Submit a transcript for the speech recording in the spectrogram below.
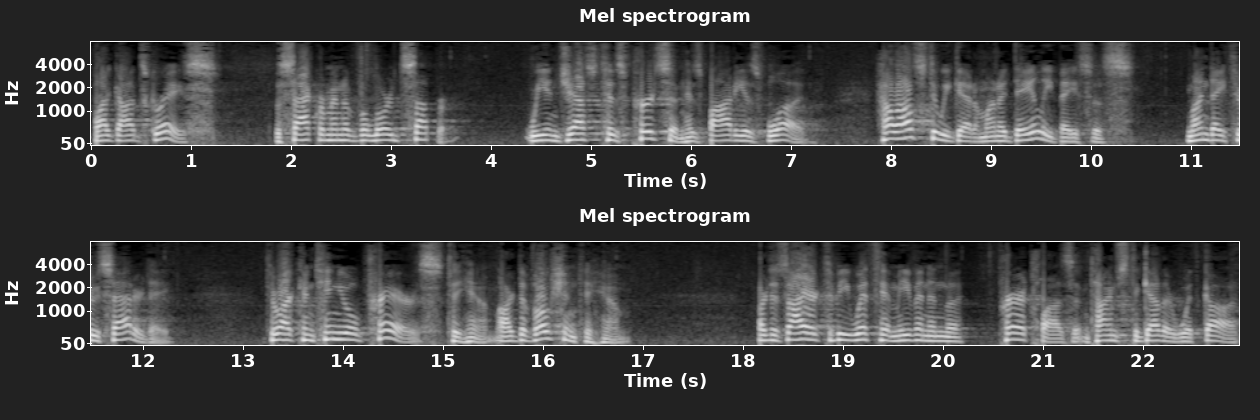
By God's grace, the sacrament of the Lord's Supper. We ingest His person, His body, His blood. How else do we get Him on a daily basis, Monday through Saturday? through our continual prayers to Him, our devotion to Him, our desire to be with Him even in the prayer closet and times together with God.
